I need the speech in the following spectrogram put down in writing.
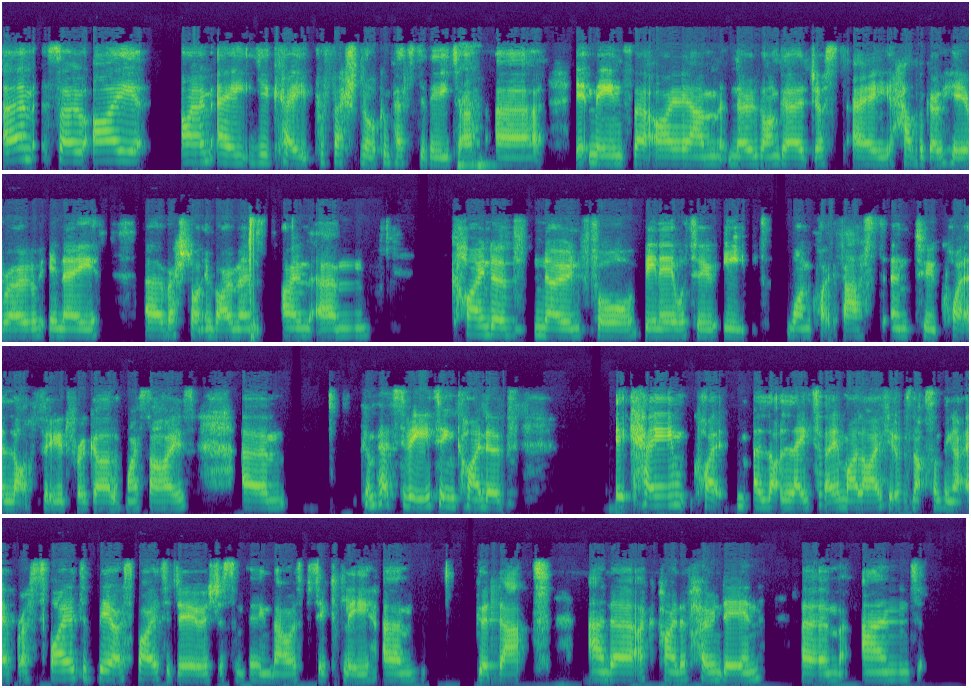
Um, so I I'm a UK professional competitive eater. Uh, it means that I am no longer just a have a go hero in a uh, restaurant environment. I'm um, kind of known for being able to eat one quite fast and two quite a lot of food for a girl of my size. Um, competitive eating kind of it came quite a lot later in my life. It was not something I ever aspired to be or aspired to do. It was just something that I was particularly um, good at. And uh, I kind of honed in. Um, and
